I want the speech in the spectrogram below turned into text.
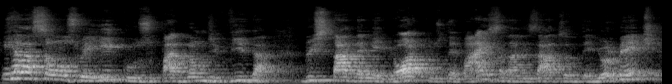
Em relação aos veículos, o padrão de vida do Estado é melhor que os demais analisados anteriormente,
